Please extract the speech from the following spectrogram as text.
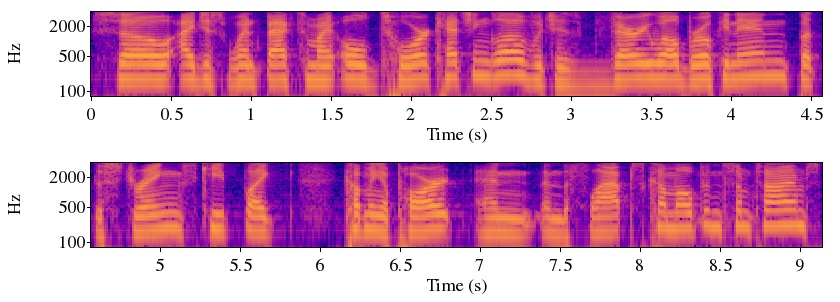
So I just went back to my old tour catching glove, which is very well broken in, but the strings keep like coming apart and, and the flaps come open sometimes.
